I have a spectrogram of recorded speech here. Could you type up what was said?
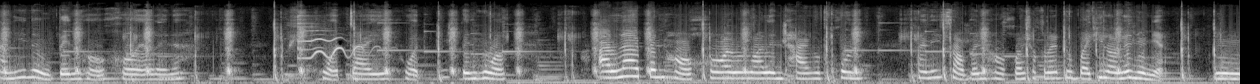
อันที่หนึ่งเป็นหอคอยอะไรนะ หัวใจหัวเป็นหัว อันแรกเป็นหอคอยวันวาเลนไทน์ทุกคน อันที่สองเป็นหอคอยช็อกโกแลตดูไบที่เราเล่นอยู่เนี่ย อืม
